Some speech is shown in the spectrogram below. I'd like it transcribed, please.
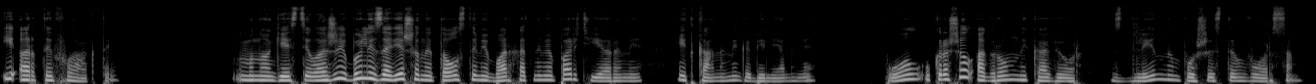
и артефакты. Многие стеллажи были завешаны толстыми бархатными портьерами и ткаными гобеленами. Пол украшал огромный ковер с длинным пушистым ворсом.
